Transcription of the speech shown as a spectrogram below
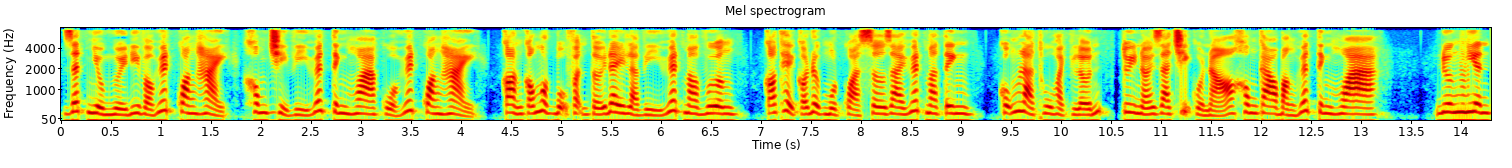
Rất nhiều người đi vào huyết quang hải, không chỉ vì huyết tinh hoa của huyết quang hải, còn có một bộ phận tới đây là vì huyết ma vương, có thể có được một quả sơ giai huyết ma tinh, cũng là thu hoạch lớn, tuy nói giá trị của nó không cao bằng huyết tinh hoa. Đương nhiên,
